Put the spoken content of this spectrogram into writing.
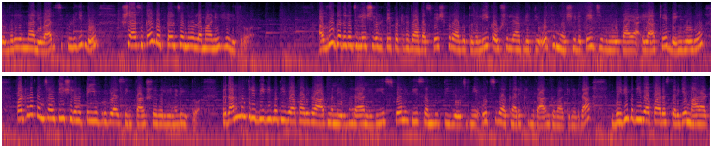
ತೊಂದರೆಯನ್ನ ನಿವಾರಿಸಿಕೊಳ್ಳಿ ಎಂದು ಶಾಸಕ ಡಾಕ್ಟರ್ ಚಂದ್ರಲಮಾಣಿ ಹೇಳಿದರು. ಅವರು ಗದಗ ಜಿಲ್ಲೆ ಶಿರಹಟ್ಟಿ ಪಟ್ಟಣದ ಬಸವೇಶ್ವರ ವೃತ್ತದಲ್ಲಿ ಕೌಶಲ್ಯಾಭಿವೃದ್ಧಿ, ಉದ್ಯಮಶೀಲತೆ, ಜೀವನೋಪಾಯ ಇಲಾಖೆ, ಬೆಂಗಳೂರು, ಪಟ್ಟಣ ಪಂಚಾಯಿತಿ ಶಿರಹಟ್ಟಿ ಇವರುಗಳ ಸಂಯುಕ್ತಾಶ್ರಯದಲ್ಲಿ ನಡೆಯಿತು. ಪ್ರಧಾನಮಂತ್ರಿ ಬೀದಿ ಬದಿ ವ್ಯಾಪಾರಿಗಳ ಆತ್ಮನಿರ್ಭರ ನಿಧಿ, ಸ್ವನಿಧಿ ಸಮೃದ್ಧಿ ಯೋಜನೆ ಉತ್ಸವ ಕಾರ್ಯಕ್ರಮದ ಅಂಗವಾಗಿ ನಡೆದ ಬೀದಿ ಬದಿ ವ್ಯಾಪಾರಸ್ಥರಿಗೆ ಮಾರಾಟ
